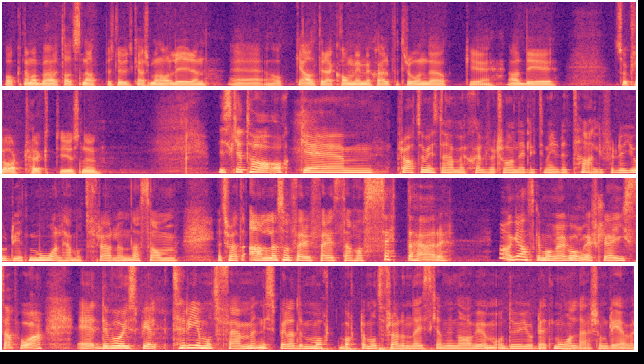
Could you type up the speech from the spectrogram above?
och när man behöver ta ett snabbt beslut kanske man håller i den. Eh, och allt det där kommer med självförtroende och ja, det är såklart högt just nu. Vi ska ta och eh, prata om just det här med självförtroende lite mer i detalj. För du gjorde ju ett mål här mot Frölunda som jag tror att alla som följer Färjestad har sett det här ja, ganska många gånger skulle jag gissa på. Eh, det var ju spel tre mot fem. Ni spelade borta mot Frölunda i Skandinavium och du gjorde ett mål där som blev,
